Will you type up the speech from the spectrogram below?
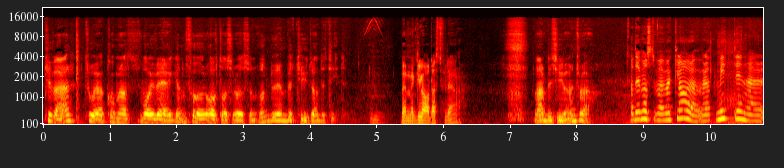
tyvärr tror jag kommer att vara i vägen för avtalsrörelsen under en betydande tid. Vem är gladast för det? Arbetsgivaren tror jag. Ja, det måste man vara klar över att mitt i den här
